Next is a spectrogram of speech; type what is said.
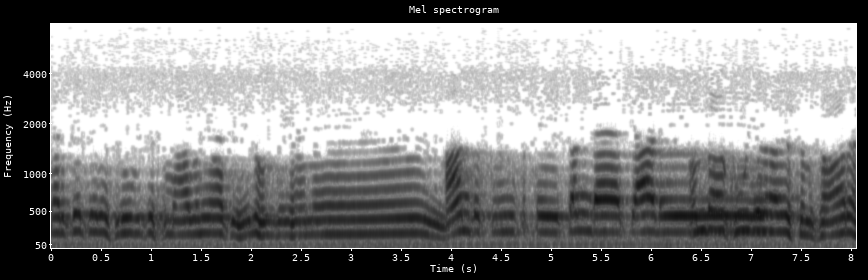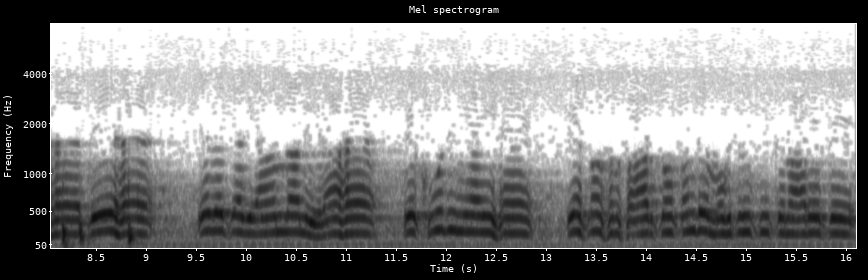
ਕਰਕੇ ਤੇਰੇ ਸਰੂਪ ਚ ਸਮਾਵਣਿਆ ਭੇਦ ਹੁੰਦੇ ਹਨ। ਅੰਧ ਕੂਪ ਤੇ ਕੰਡਾ ਚਾੜੇ। ਅੰਦਾ ਖੂਹ ਜਿਹੜਾ ਇਹ ਸੰਸਾਰ ਹੈ ਦੇਹ ਹੈ ਇਹਦੇ ਚ ਅਗਿਆਨ ਦਾ ਹਨੇਰਾ ਹੈ ਇਹ ਖੂਹ ਦੀ ਨਿਆਈ ਹੈ ਇਸ ਤੋਂ ਸੰਸਾਰ ਤੋਂ ਕੰਢੇ ਮੁਕਤ ਰੂਪੀ ਕਿਨਾਰੇ ਤੇ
